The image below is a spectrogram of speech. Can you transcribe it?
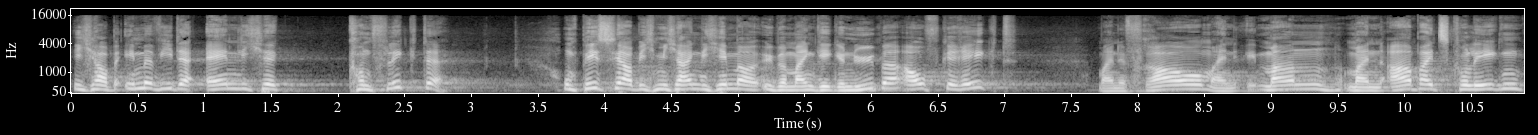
ich habe immer wieder ähnliche Konflikte. Und bisher habe ich mich eigentlich immer über mein Gegenüber aufgeregt, meine Frau, mein Mann, meinen Arbeitskollegen.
